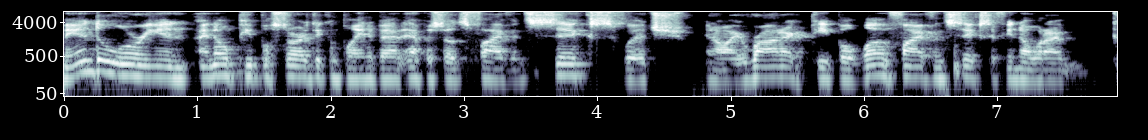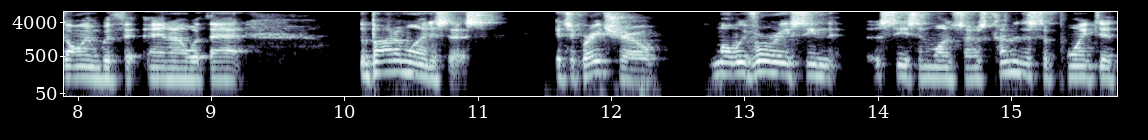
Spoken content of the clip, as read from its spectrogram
Mandalorian, I know people started to complain about episodes five and six, which, you know, ironic. People love five and six, if you know what I'm going with it, know, with that. The bottom line is this it's a great show. Well, we've already seen season one, so I was kind of disappointed,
